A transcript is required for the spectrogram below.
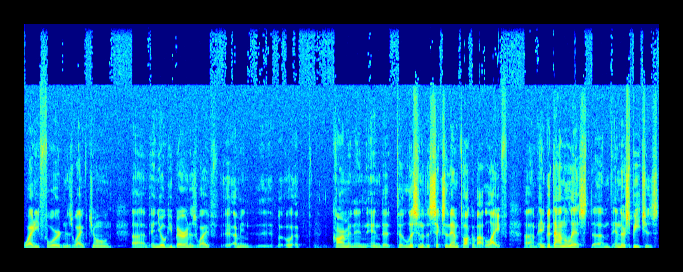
Whitey Ford and his wife Joan, uh, and Yogi Berra and his wife. I mean. Uh, uh, Carmen and and uh, to listen to the six of them talk about life um, and go down the list um, and their speeches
